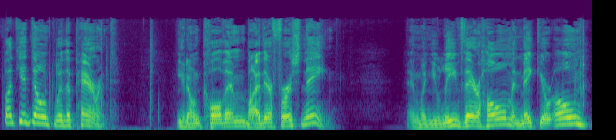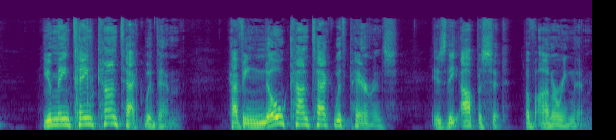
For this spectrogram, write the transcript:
but you don't with a parent. You don't call them by their first name. And when you leave their home and make your own, you maintain contact with them. Having no contact with parents is the opposite of honoring them.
